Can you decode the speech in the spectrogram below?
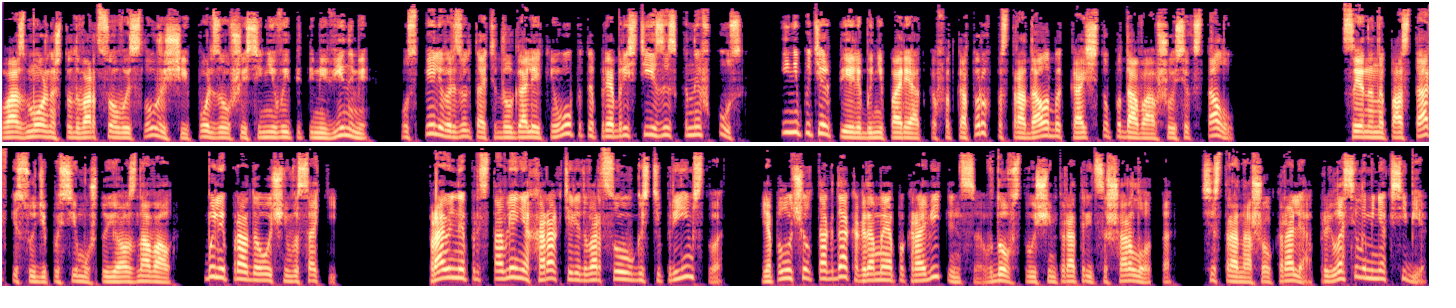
Возможно, что дворцовые служащие, пользовавшиеся невыпитыми винами, успели в результате долголетнего опыта приобрести изысканный вкус и не потерпели бы непорядков, от которых пострадало бы качество подававшегося к столу. Цены на поставки, судя по всему, что я узнавал, были, правда, очень высоки. Правильное представление о характере дворцового гостеприимства я получил тогда, когда моя покровительница, вдовствующая императрица Шарлотта, сестра нашего короля, пригласила меня к себе.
